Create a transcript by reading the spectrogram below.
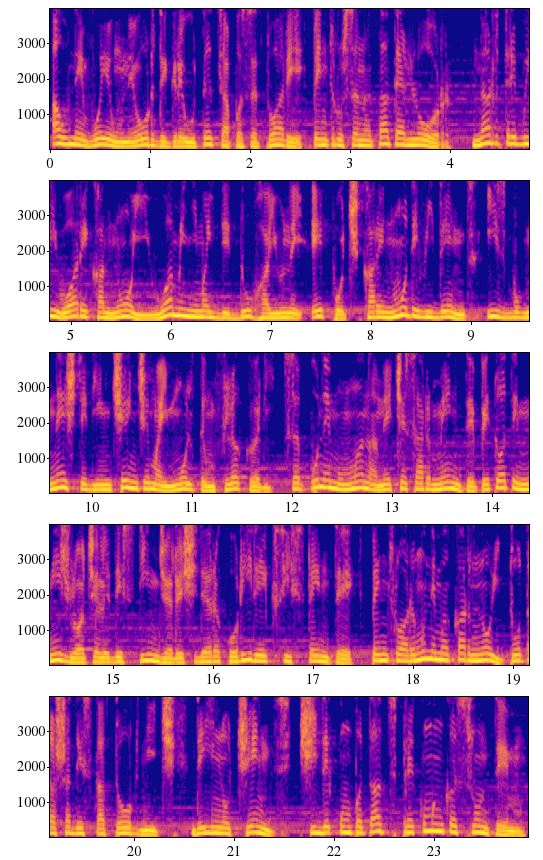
au nevoie uneori de greutăți apăsătoare pentru sănătatea lor, N-ar trebui oare ca noi, oamenii mai de duh ai unei epoci care în mod evident izbucnește din ce în ce mai mult în flăcări, să punem mâna necesarmente pe toate mijloacele de stingere și de răcorire existente pentru a rămâne măcar noi tot așa de statornici, de inocenți și de cumpătați precum încă suntem,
